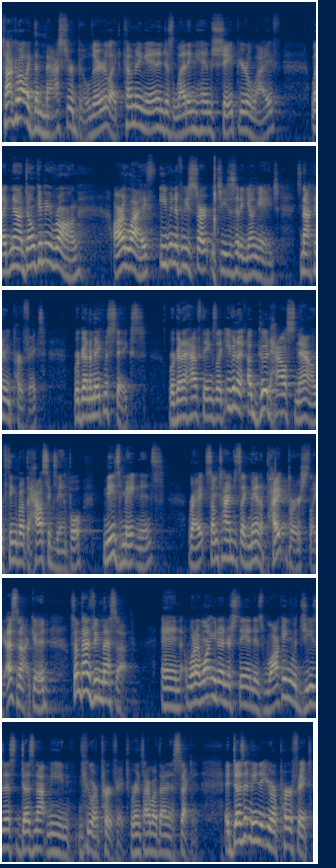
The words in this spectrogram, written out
talk about like the master builder, like coming in and just letting him shape your life. Like now, don't get me wrong, our life, even if we start with Jesus at a young age, it's not going to be perfect. We're going to make mistakes. We're going to have things like even a, a good house now, if you think about the house example, needs maintenance, right? Sometimes it's like, man, a pipe burst, like that's not good. Sometimes we mess up. And what I want you to understand is walking with Jesus does not mean you are perfect. We're going to talk about that in a second. It doesn't mean that you are perfect,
